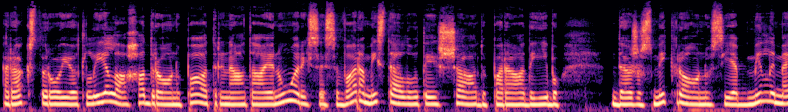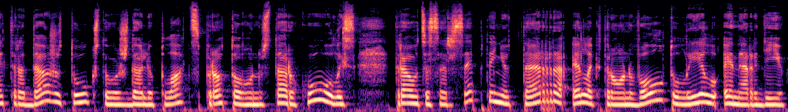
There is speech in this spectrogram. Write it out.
Raksturojot lielā hadronu pātrinātāja norises, varam iztēloties šādu parādību. Dažus mikronus, jeb milimetra dažu tūkstošu daļu plats protonu staru kūlis traucas ar septiņu terra elektronu voltu lielu enerģiju.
